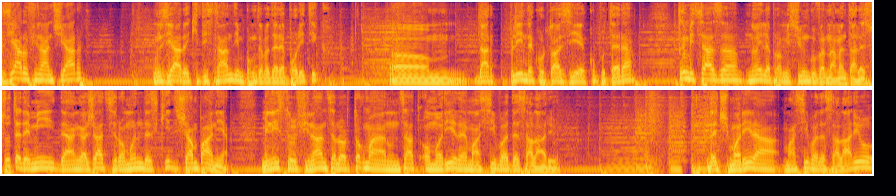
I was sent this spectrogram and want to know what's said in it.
ziarul financiar, un ziar echidistant din punct de vedere politic, um, dar plin de curtoazie cu puterea, trâmbițează noile promisiuni guvernamentale. Sute de mii de angajați români deschid șampania. Ministrul Finanțelor tocmai a anunțat o mărire masivă de salariu. Deci mărirea masivă de salariu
